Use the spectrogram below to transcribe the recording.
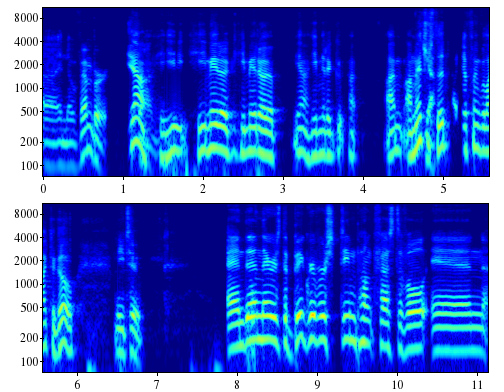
uh, in November. Yeah, Fun. he he made a he made a yeah he made a good. I- I'm I'm interested. I definitely would like to go. Me too. And then there's the Big River Steampunk Festival in uh,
